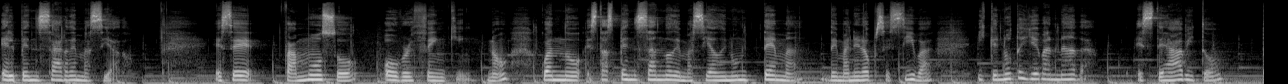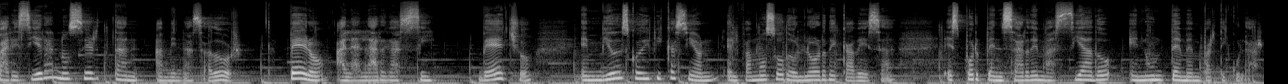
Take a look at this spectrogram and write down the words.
El pensar demasiado ese famoso overthinking, ¿no? Cuando estás pensando demasiado en un tema de manera obsesiva y que no te lleva nada. Este hábito pareciera no ser tan amenazador, pero a la larga sí. De hecho, en biodescodificación, el famoso dolor de cabeza es por pensar demasiado en un tema en particular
